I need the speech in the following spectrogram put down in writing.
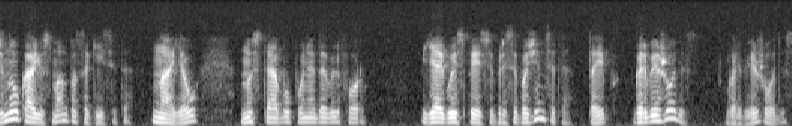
žinau, ką jūs man pasakysite. Na jau, nustebo ponė de Vilfort. Jeigu įspėsiu, prisipažinsite, taip, garbė žodis. Garbė žodis.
